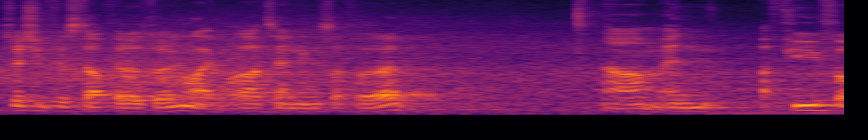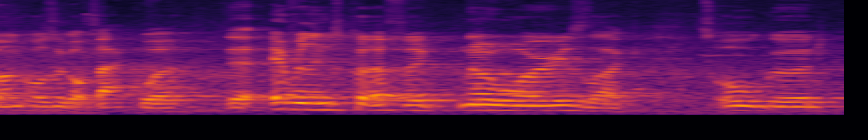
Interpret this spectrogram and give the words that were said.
especially for stuff that I was doing, like bartending and stuff like that. Um, and a few phone calls I got back were that everything's perfect, no worries, like it's all good.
